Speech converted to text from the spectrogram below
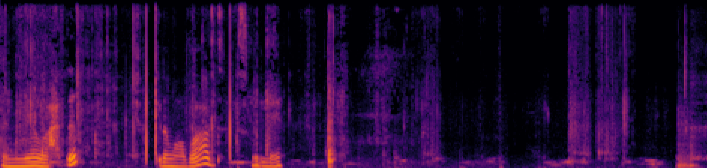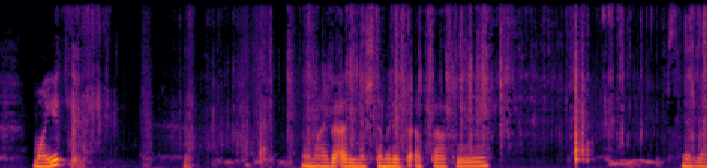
ثانية واحدة. كده مع بعض. بسم الله. مايك. ومعاه بقى المشتملات بقى بتاعته. بسم الله.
